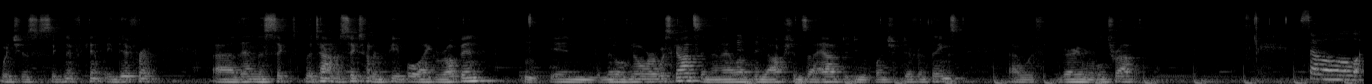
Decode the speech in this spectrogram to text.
which is significantly different uh, than the, six, the town of 600 people I grew up in, Hmm. in the middle of nowhere, Wisconsin. And I love the options I have to do a bunch of different things uh, with very little travel. So,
